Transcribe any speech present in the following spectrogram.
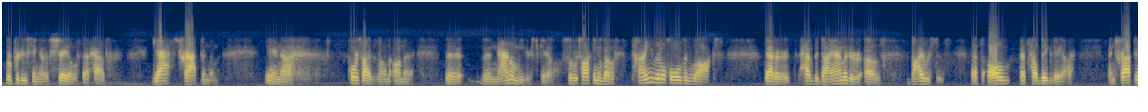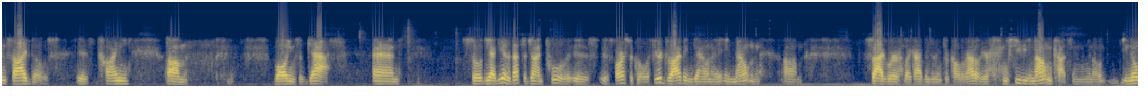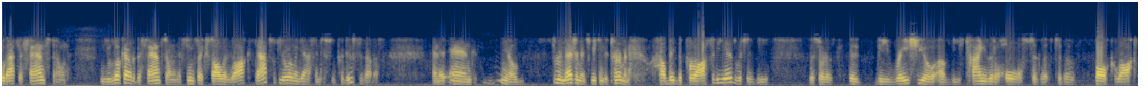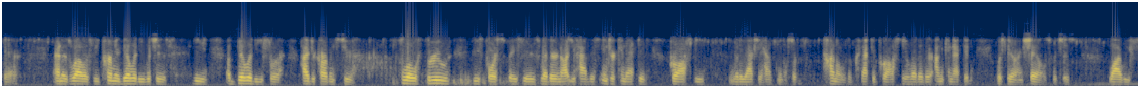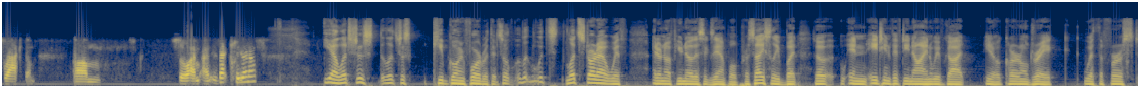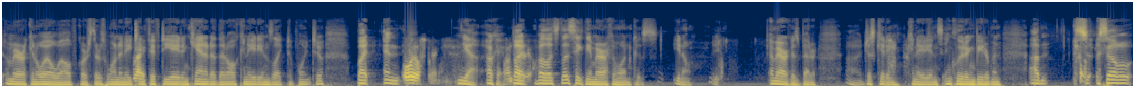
we're producing out of shales that have gas trapped in them in uh, pore sizes on on the the the nanometer scale. So we're talking about tiny little holes in rocks that are have the diameter of viruses. That's all. That's how big they are, and trapped inside those is tiny um, volumes of gas. And so the idea that that's a giant pool is is farcical. If you're driving down a, a mountain um, side where, like I've been doing through Colorado here, and you see these mountain cuts, and you know you know that's a sandstone and you look out at the sandstone and it seems like solid rock, that's what the oil and gas industry produces out of. And it, and you know, through measurements we can determine how big the porosity is, which is the the sort of the the ratio of these tiny little holes to the to the bulk rock there, and as well as the permeability, which is the ability for hydrocarbons to flow through these pore spaces, whether or not you have this interconnected porosity, whether you actually have you know sort of tunnels of connected porosity or whether they're unconnected, which they are in shales, which is why we frack them. Um, so I'm, I'm, is that clear enough? Yeah, let's just let's just keep going forward with it. So let's let's start out with I don't know if you know this example precisely, but so in 1859 we've got you know Colonel Drake with the first American oil well. Of course, there's one in 1858 right. in Canada that all Canadians like to point to. But and oil springs. Yeah. Okay. Ontario. But but let's let's take the American one because you know America's better. Uh, just kidding, Canadians, including Biederman. Um, so, so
